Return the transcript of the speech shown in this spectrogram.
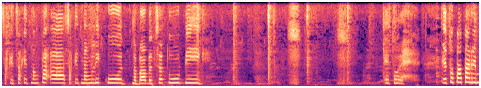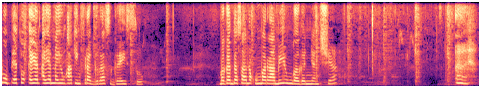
sakit-sakit ng paa, sakit ng likod, nababad sa tubig. Ito eh. Ito papa remove. Ito, ayan, ayan na yung aking fragrance guys. So, maganda sana kung marami yung gaganyan siya. Ay.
